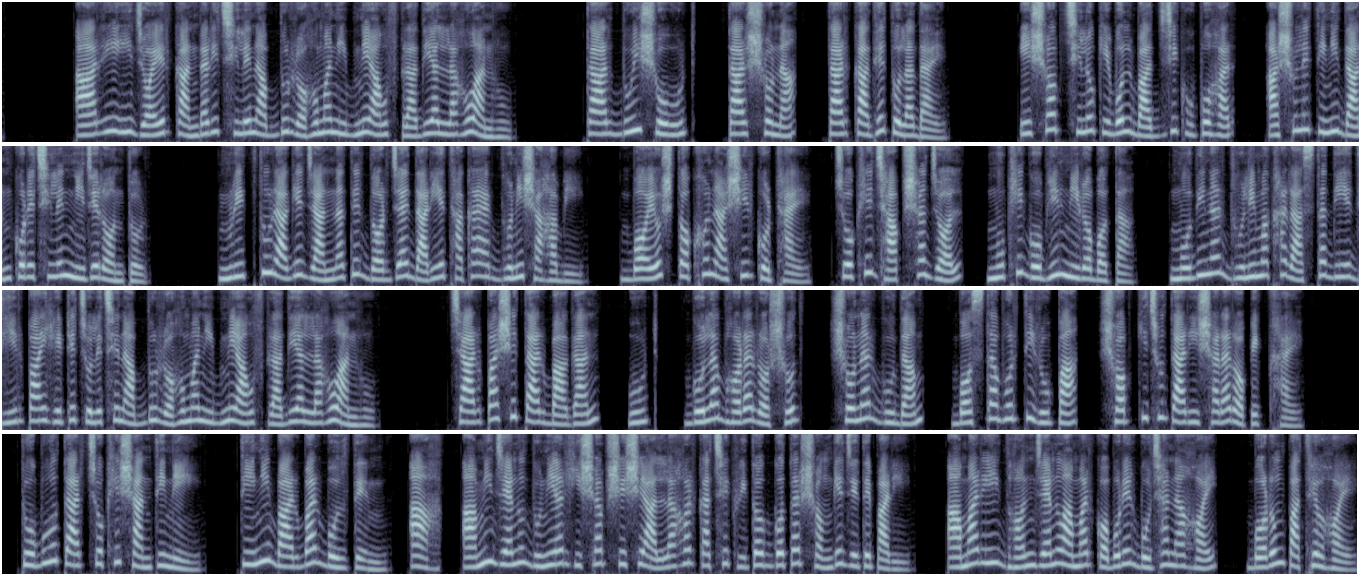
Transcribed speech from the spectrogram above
আর এই জয়ের কাণ্ডারি ছিলেন আব্দুর রহমান ইবনে আউফ রাদিয়াল্লাহ আনহু। তার দুই সৌট তার সোনা তার কাঁধে তোলা দেয়। এসব ছিল কেবল বাহ্যিক উপহার, আসলে তিনি দান করেছিলেন নিজের অন্তর। মৃত্যুর আগে জান্নাতের দরজায় দাঁড়িয়ে থাকা এক ধনী সাহাবি। বয়স তখন আশির কোঠায়। চোখে ঝাপসা জল, মুখে গভীর নীরবতা। মদিনার ধুলিমাখা রাস্তা দিয়ে ধীর পায়ে হেঁটে চলেছেন আব্দুর রহমান ইবনে আউফ রাদিয়াল্লাহ আনহু। চারপাশে তার বাগান, উট গোলা ভরা রসদ, সোনার গুদাম, বস্তাভর্তি রূপা সবকিছু তার ইশারার অপেক্ষায়। তবুও তার চোখে শান্তি নেই। তিনি বারবার বলতেন, আহ, আমি যেন দুনিয়ার হিসাব শেষে আল্লাহর কাছে কৃতজ্ঞতার সঙ্গে যেতে পারি। আমার এই ধন যেন আমার কবরের বোঝা না হয়, বরং পাথেও হয়।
